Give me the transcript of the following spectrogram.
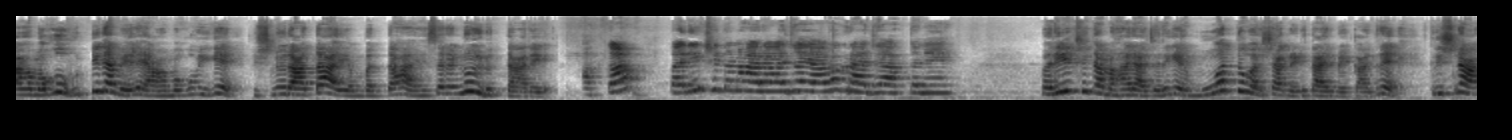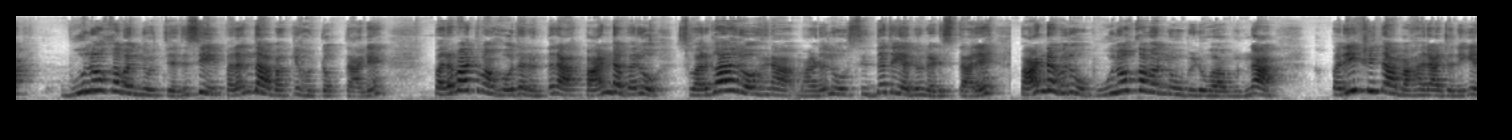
ಆ ಮಗು ಹುಟ್ಟಿದ ಮೇಲೆ ಆ ಮಗುವಿಗೆ ವಿಷ್ಣುರಾತ ಎಂಬಂತಹ ಹೆಸರನ್ನು ಇಡುತ್ತಾರೆ. ಅಕ್ಕ ಪರೀಕ್ಷಿತ ಮಹಾರಾಜ ಯಾವಾಗ ರಾಜ ಆಗ್ತಾನೆ? ಪರೀಕ್ಷಿತ ಮಹಾರಾಜರಿಗೆ ಮೂವತ್ತು ವರ್ಷ ನಡೀತಾ ಇರಬೇಕಾದ್ರೆ ಕೃಷ್ಣ ಭೂಲೋಕವನ್ನು ತ್ಯಜಿಸಿ ಪರಂಧಾಮಕ್ಕೆ ಹೊಟ್ಟೋಗ್ತಾನೆ ಪರಮಾತ್ಮ ಹೋದ ನಂತರ ಪಾಂಡವರು ಸ್ವರ್ಗಾರೋಹಣ ಮಾಡಲು ಸಿದ್ಧತೆಯನ್ನು ನಡೆಸ್ತಾರೆ. ಪಾಂಡವರು ಭೂಲೋಕವನ್ನು ಬಿಡುವ ಮುನ್ನ ಪರೀಕ್ಷಿತ ಮಹಾರಾಜನಿಗೆ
